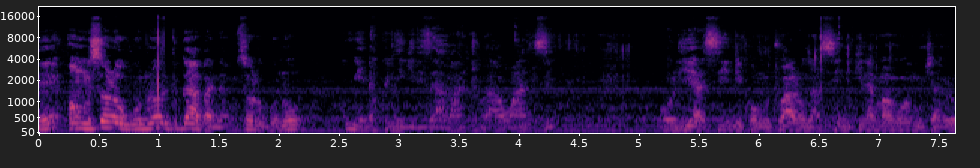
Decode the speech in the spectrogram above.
Eh, omusolo guno tugamba na omusolo guno gugenda kunyigiriza abantu ba wansi. Oli asindika omutwalo ng'asindikira mawe mukyalo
